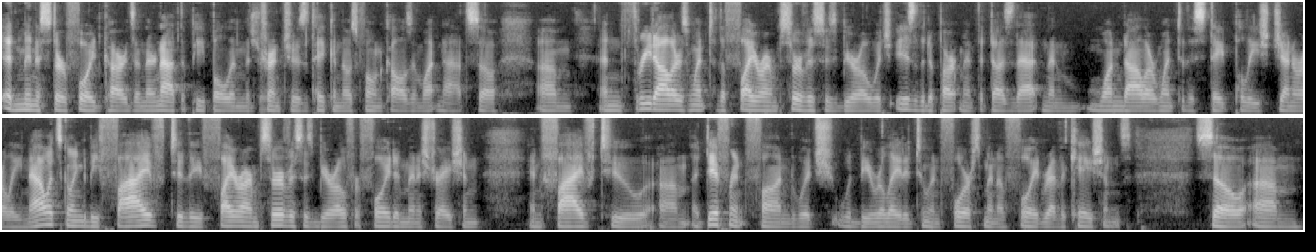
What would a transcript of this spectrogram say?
administer FOID cards, and they're not the people in the sure. trenches taking those phone calls and whatnot. So, um, and three dollars went to the Firearm Services Bureau, which is the department that does that, and then one dollar went to the state police generally. Now it's going to be five to the Firearm Services Bureau for FOID administration, and five to um, a different fund, which would be related to enforcement of FOID revocations. So. Um,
